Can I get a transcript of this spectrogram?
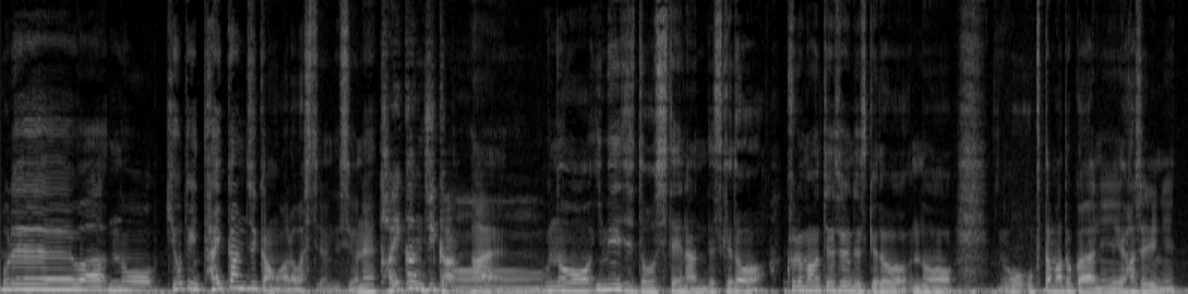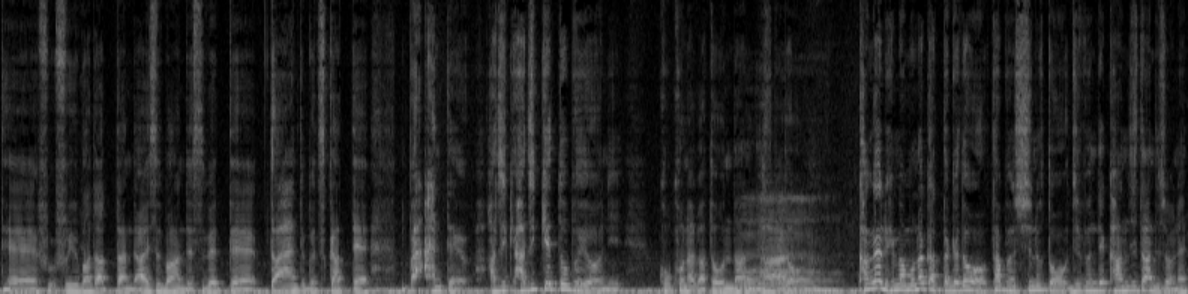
これはあの基本的に体感時間を表してるんですよね。体感時間？はい、のイメージとしてなんですけど車運転するんですけどあのお奥多摩とかに走りに行ってふ冬場だったんでアイスバーンで滑ってダーンってぶつかってバーンってはじはじけ飛ぶようにこう粉が飛んだんですけど、は考える暇もなかったけど多分死ぬと自分で感じたんでしょうね。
